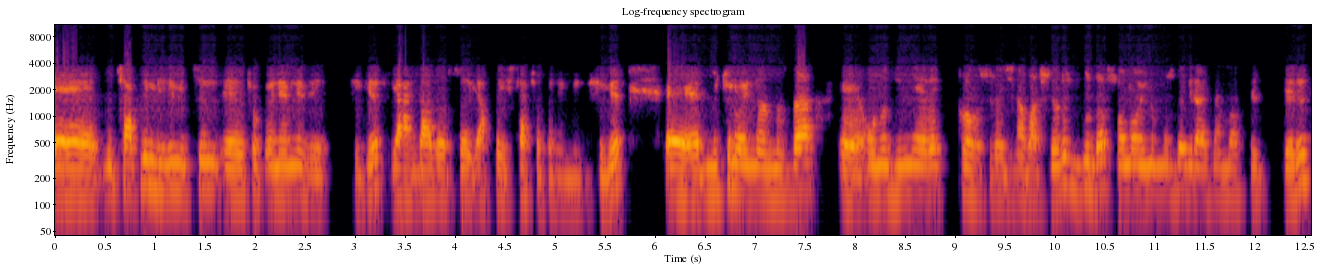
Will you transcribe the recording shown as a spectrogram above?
E, Chaplin bizim için e, çok önemli bir figür. Yani daha doğrusu yaptığı işler çok önemli bir figür. E, bütün oyunlarımızda e, onu dinleyerek prova sürecine başlıyoruz. Bu da son oyunumuzda birazdan bahsettikleri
